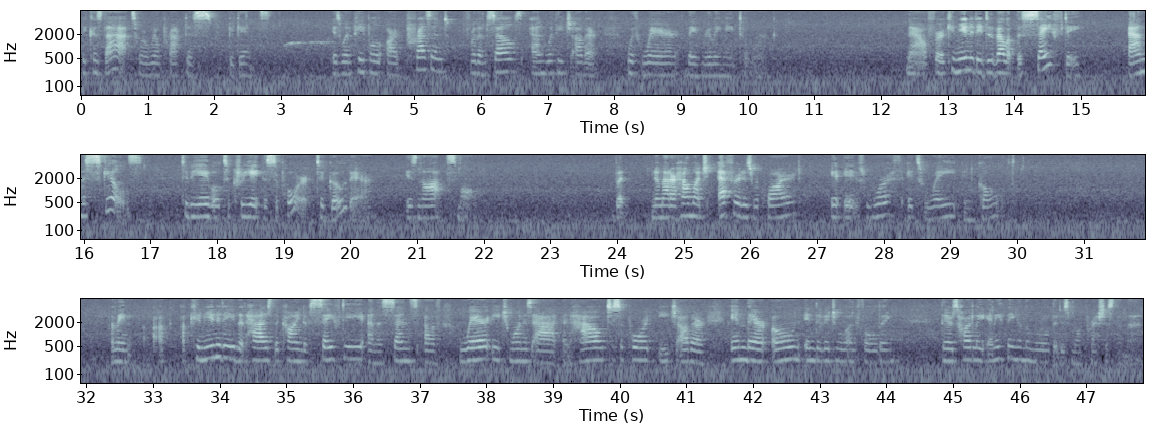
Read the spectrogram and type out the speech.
because that's where real practice begins. Is when people are present for themselves and with each other with where they really need to work. Now, for a community to develop the safety and the skills to be able to create the support to go there is not small. But no matter how much effort is required, it is worth its weight in gold. I mean, a, a, community that has the kind of safety and a sense of where each one is at and how to support each other in their own individual unfolding, there's hardly anything in the world that is more precious than that.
